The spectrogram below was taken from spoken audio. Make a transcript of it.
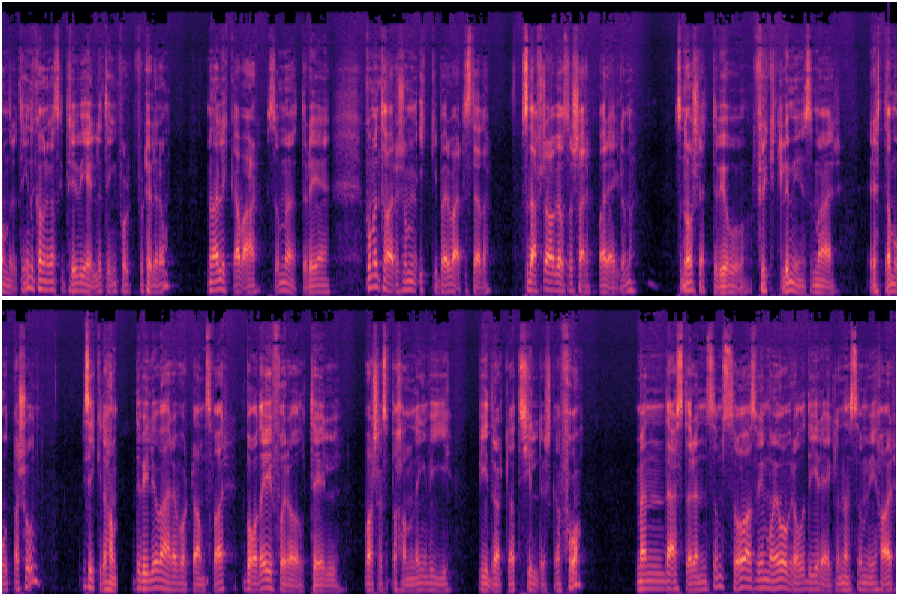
andre ting. Det kan være ganske trivielle ting folk forteller om. Men allikevel så møter de kommentarer som ikke bør være til stede. Så derfor har vi også skjerpa reglene. Så nå sletter vi jo fryktelig mye som er retta mot person. Hvis ikke det handler Det vil jo være vårt ansvar, både i forhold til hva slags behandling vi bidrar til at kilder skal få, men det er større enn som så. Altså, vi må jo overholde de reglene som vi har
